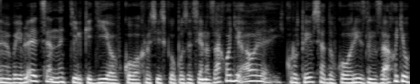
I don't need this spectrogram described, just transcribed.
е, виявляється, не тільки діяв в колах російської опозиції на заході, але й крутився довкола різних заходів,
